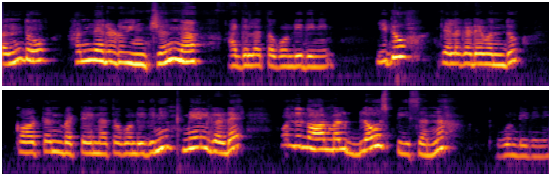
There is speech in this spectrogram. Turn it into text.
ಬಂದು ಹನ್ನೆರಡು ಇಂಚನ್ನು ಅಗಲ ತಗೊಂಡಿದ್ದೀನಿ. ಇದು ಕೆಳಗಡೆ ಒಂದು ಕಾಟನ್ ಬಟ್ಟೆಯನ್ನು ತಗೊಂಡಿದ್ದೀನಿ. ಮೇಲ್ಗಡೆ ಒಂದು ನಾರ್ಮಲ್ ಬ್ಲೌಸ್ ಪೀಸನ್ನು ತೊಗೊಂಡಿದ್ದೀನಿ.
